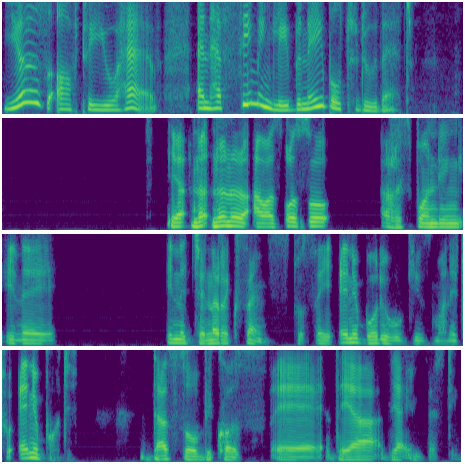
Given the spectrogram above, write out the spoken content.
years after you have and have seemingly been able to do that. Yeah, no, no, no. I was also responding in a in a generic sense to say anybody who gives money to anybody does so because uh, they are they are investing.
